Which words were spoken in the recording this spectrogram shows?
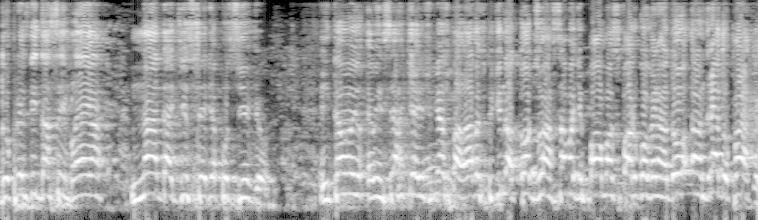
do presidente da Assembleia, nada disso seria possível. Então eu, eu encerro aqui as minhas palavras pedindo a todos uma salva de palmas para o governador André do Prado.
